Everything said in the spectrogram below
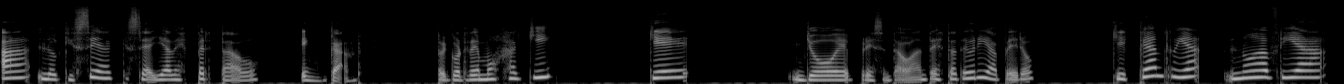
a lo que sea que se haya despertado en Canria. Recordemos aquí que yo he presentado antes esta teoría, pero que Canria no habría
